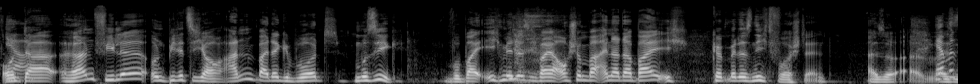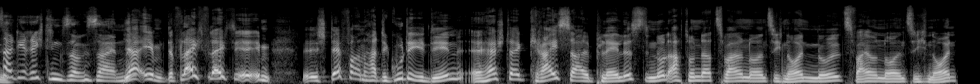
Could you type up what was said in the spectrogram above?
Und Ja. da hören viele und bietet sich auch an bei der Geburt Musik. Wobei ich mir das, ich war ja auch schon bei einer dabei, ich könnte mir das nicht vorstellen. Also, äh, Ja, müssen halt die richtigen Songs sein. Ne? Ja, eben. Vielleicht, vielleicht äh, eben. Äh, Stefan hatte gute Ideen. Hashtag Kreissaal-Playlist 0800 92 9 092 9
